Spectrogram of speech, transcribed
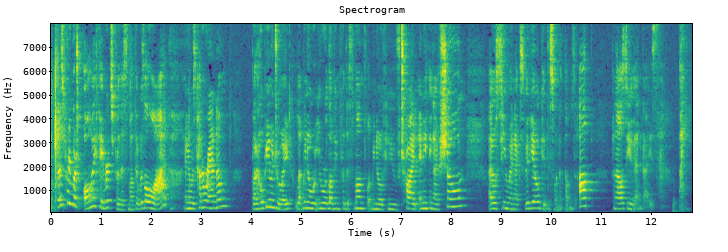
that's pretty much all my favorites for this month. It was a lot and it was kind of random, but I hope you enjoyed. Let me know what you were loving for this month. Let me know if you've tried anything I've shown. I will see you in my next video. Give this one a thumbs up, and I'll see you then, guys. Bye.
